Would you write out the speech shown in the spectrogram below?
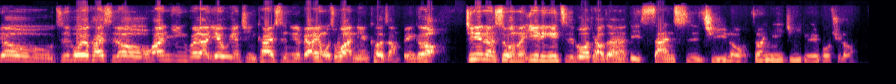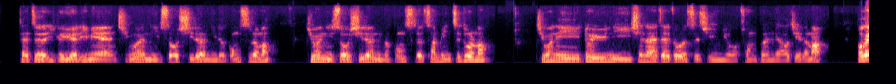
哟，直播又开始喽！欢迎回来，业务员，请开始你的表演。我是万年课长边哥哦。今天呢，是我们一零一直播挑战的第三十集喽。转眼已经一个月过去喽。在这一个月里面，请问你熟悉了你的公司了吗？请问你熟悉了你们公司的产品制度了吗？请问你对于你现在在做的事情有充分了解了吗？OK，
